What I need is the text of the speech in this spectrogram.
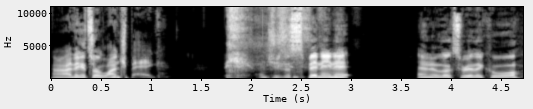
I don't know. I think it's her lunch bag, and she's just spinning it, and it looks really cool.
